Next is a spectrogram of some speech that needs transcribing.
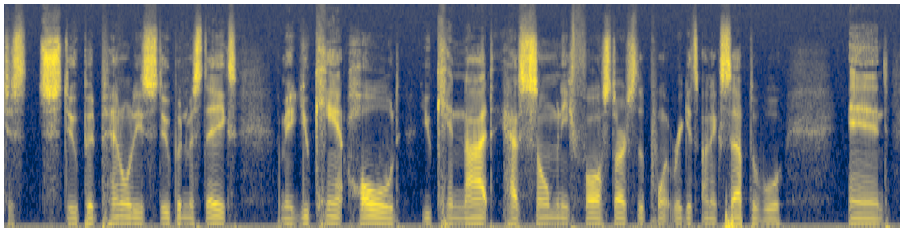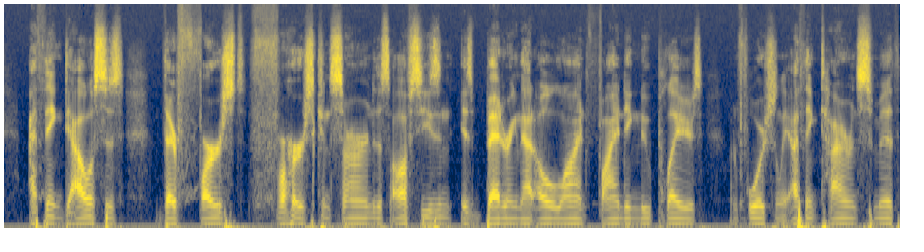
just stupid penalties, stupid mistakes. I mean, you can't hold, you cannot have so many false starts to the point where it gets unacceptable. And I think Dallas is their first first concern this offseason is bettering that O line, finding new players. Unfortunately, I think Tyron Smith,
